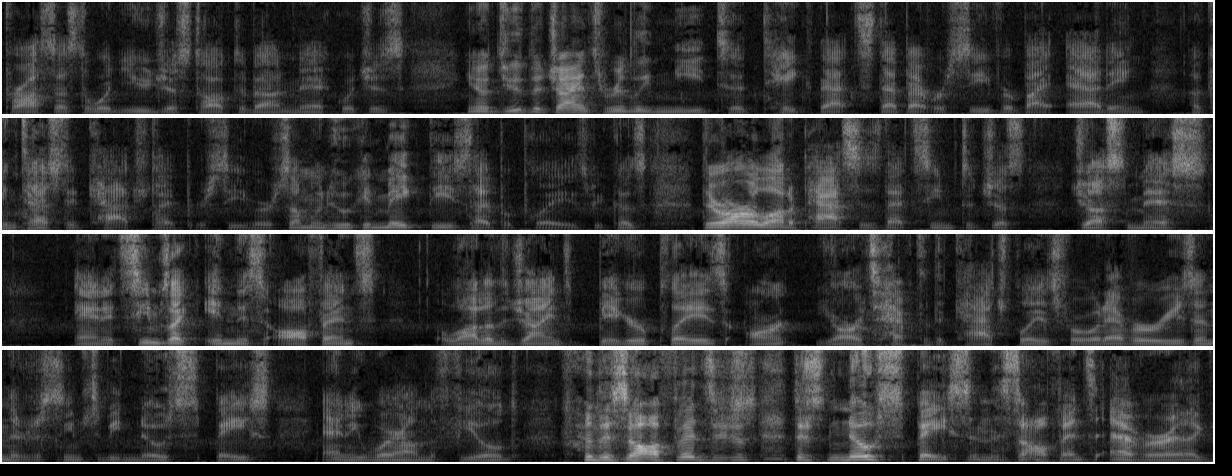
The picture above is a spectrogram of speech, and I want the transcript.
process to what you just talked about, Nick, which is, you know, do the Giants really need to take that step at receiver by adding a contested catch type receiver, someone who can make these type of plays? Because there are a lot of passes that seem to just just miss, and it seems like in this offense, a lot of the Giants' bigger plays aren't yards after the catch plays for whatever reason. There just seems to be no space anywhere on the field for this offense. There's just there's no space in this offense ever. Like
